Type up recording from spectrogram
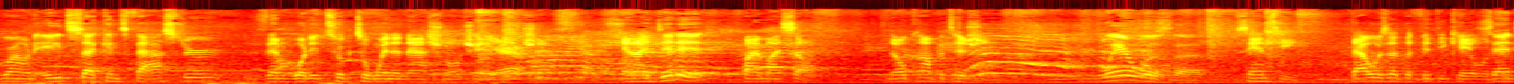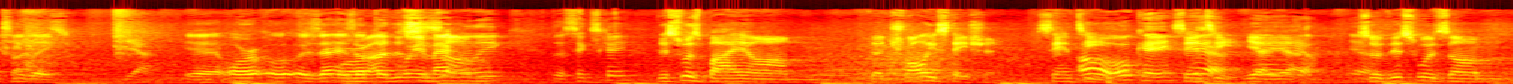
around eight seconds faster than what it took to win a national championship, and I did it by myself, no competition. where was that Santee, that was at the 50k Olympic Santee trials. Lake. Yeah, yeah or, or is that is Or, that uh, the this William is, Magna um, League the 6k this was by um, the trolley station, Santee. Oh, okay. Santee, Yeah, yeah, yeah, yeah. yeah, yeah. So this was um,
